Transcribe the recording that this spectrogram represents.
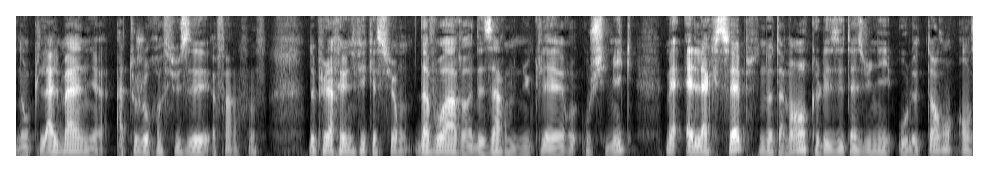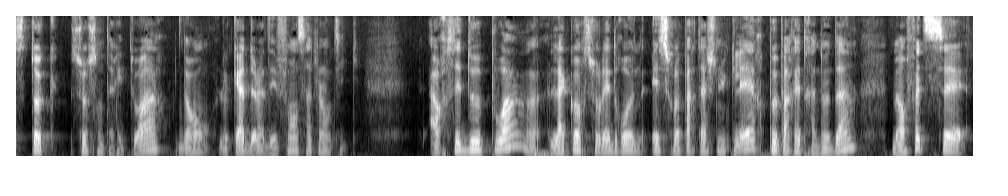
Donc l'Allemagne a toujours refusé, enfin, depuis la réunification, d'avoir des armes nucléaires ou chimiques, mais elle accepte notamment que les États-Unis ou l'OTAN en stockent sur son territoire dans le cadre de la défense atlantique. Alors ces deux points, l'accord sur les drones et sur le partage nucléaire, peut paraître anodin, mais en fait c'est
